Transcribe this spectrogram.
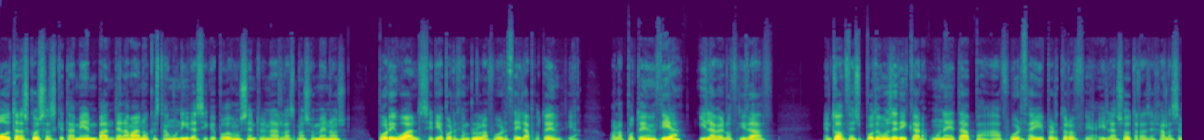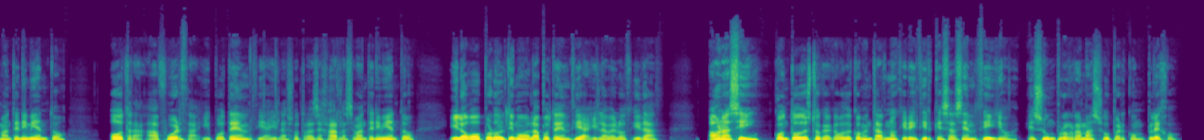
Otras cosas que también van de la mano, que están unidas y que podemos entrenarlas más o menos por igual, sería por ejemplo la fuerza y la potencia, o la potencia y la velocidad. Entonces, podemos dedicar una etapa a fuerza y hipertrofia y las otras dejarlas en mantenimiento, otra a fuerza y potencia y las otras dejarlas en mantenimiento, y luego por último la potencia y la velocidad. Aún así, con todo esto que acabo de comentar no quiere decir que sea sencillo, es un programa súper complejo.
